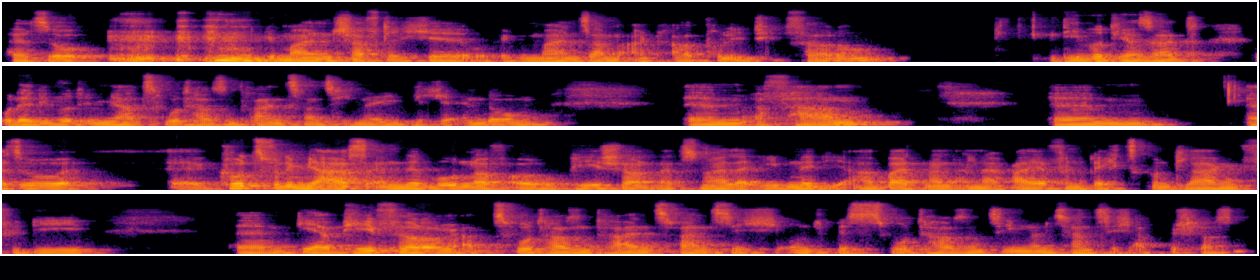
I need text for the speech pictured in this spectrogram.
also gemeinschaftliche oder gemeinsame Agrarpolitikförderung. Die wird ja seit oder die wird im Jahr 2023 eine erhebliche Änderung ähm, erfahren. Ähm, also kurz vor dem Jahresende wurden auf europäischer und nationaler Ebene die Arbeiten an einer Reihe von Rechtsgrundlagen für die ähm, GAP-Förderung ab 2023 und bis 2027 abgeschlossen.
